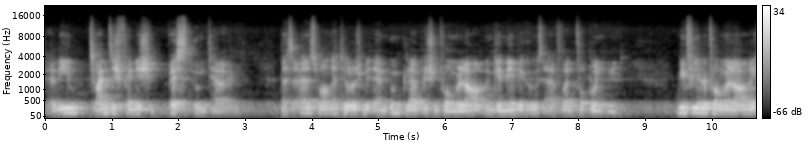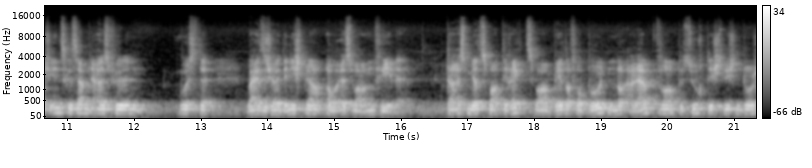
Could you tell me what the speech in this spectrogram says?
Berlin 20 Pfennig West umtauschen. Das alles war natürlich mit einem unglaublichen Formular und Genehmigungsaufwand verbunden. Wie viele Formulare ich insgesamt ausfüllen musste, weiß ich heute nicht mehr, aber es waren viele. Da es mir zwar direkt zwar weder verboten noch erlaubt war, besuchte ich zwischendurch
